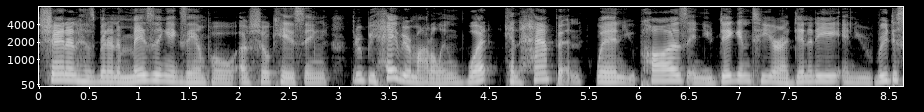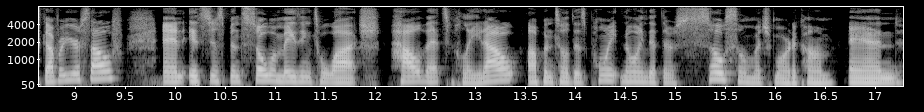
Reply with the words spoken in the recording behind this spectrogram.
Shannon has been an amazing example of showcasing through behavior modeling what can happen when you pause and you dig into your identity and you rediscover yourself. And it's just been so amazing to watch how that's played out up until this point, knowing that there's so, so much more to come. And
